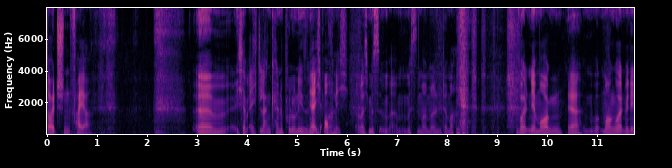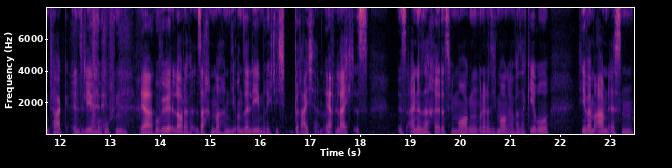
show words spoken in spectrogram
deutschen Feier. Ähm, ich habe echt lang keine Polonaise Ja, mehr ich auch nicht. Aber ich müsste, müssten wir mal wieder machen. Ja. Wir wollten ja morgen, Ja, morgen wollten wir den Tag ins Leben rufen, ja, wo wir lauter Sachen machen, die unser Leben richtig bereichern. Und Ja. vielleicht ist, ist eine Sache, dass wir morgen, oder dass ich morgen einfach sage, Gero, hier beim Abendessen,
